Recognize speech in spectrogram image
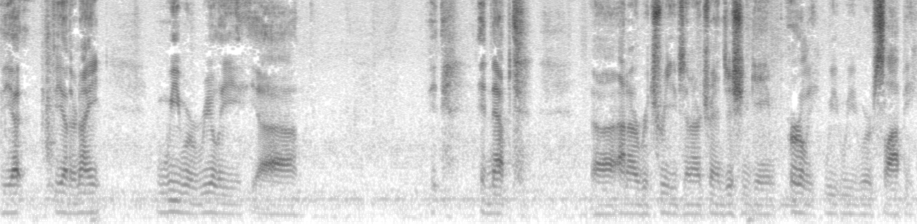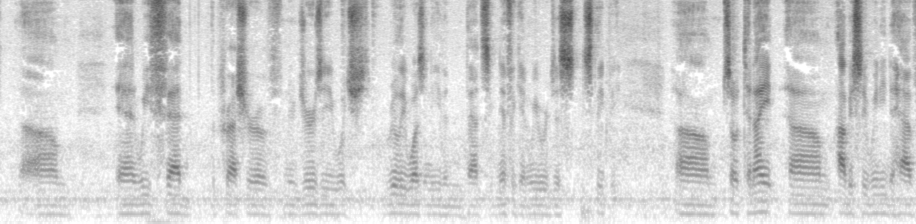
The, the other night, we were really uh, inept uh, on our retrieves and our transition game early. We, we were sloppy. Um, and we fed the pressure of New Jersey, which really wasn't even that significant. We were just sleepy. Um, so tonight, um, obviously, we need to have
